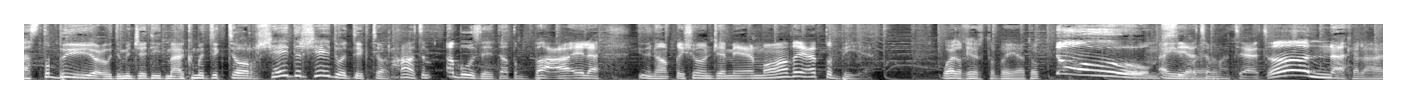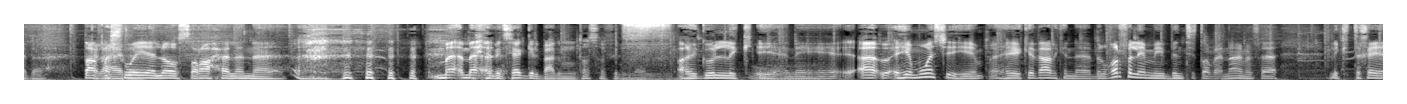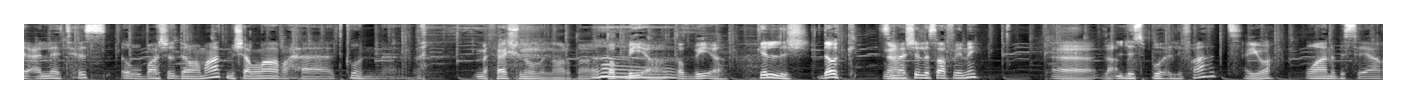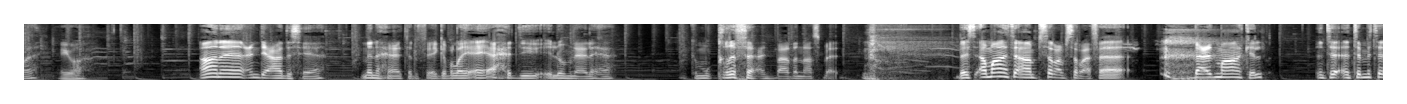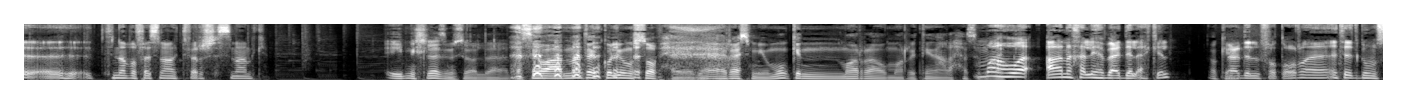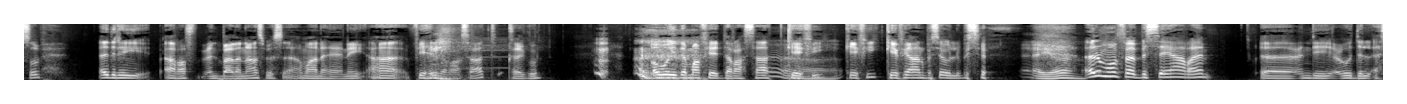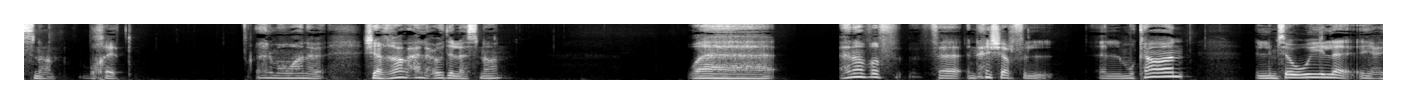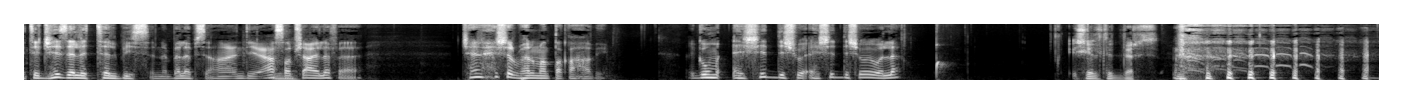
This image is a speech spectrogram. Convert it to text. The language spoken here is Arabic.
بودكاست طبي يعود من جديد معكم الدكتور شيدر شيد والدكتور حاتم أبو زيد أطباء عائلة يناقشون جميع المواضيع الطبية. والغير طبية دكتور دوم أيوة. ما تعتون كالعادة طاقة كالعادة. شوية لو صراحة لأن ما إحنا ما بنسجل بعد منتصف الليل أقول لك أوه. يعني آه، هي مو هي هي كذلك إن بالغرفة اللي يمي بنتي طبعا نايمة ف لك تخيل عليه تحس وباشر دوامات ما شاء الله راح تكون ما فيهاش نوم النهارده. آه. تطبيقة تطبيقة. كلش. دوك سمع نعم. شو اللي صار فيني؟ آه لا. الأسبوع اللي فات أيوه. وأنا بالسيارة. أيوه. أنا عندي عادة سيئه من اعترف فيها قبل أي أحد يلومني عليها. يمكن مقرفة عند بعض الناس بعد. بس أمانة أنا بسرعة بسرعة. فبعد ما آكل انت أنت متى آه، تنظف أسنانك تفرش أسنانك؟ إيه مش لازم السؤال ده بس هو عامة كل يوم الصبح ده رسمي وممكن مرة أو مرتين على حسب ما الأكل. هو أنا أخليها بعد الأكل أوكي. بعد الفطور. آه، أنت تقوم الصبح. أدري أعرف عند بعض الناس بس أمانة يعني آه فيها دراسات خلينا نقول أو إذا ما فيها دراسات كيفي كيفي كيفي أنا بسوي اللي بسوي. أيوه. المهم فبالسيارة عندي عود الأسنان بخيط. المهم أنا شغال على عود الأسنان. وانظف فانحشر في ال- المكان اللي مسوي له يعني تجهيزه للتلبيس إنه بلبسه. أنا عندي عصب. شايلة ف كان ينحشر بهالمنطقة هذه. أقوم أشد شوي أشد شوي ولا؟ شلت الدرس.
